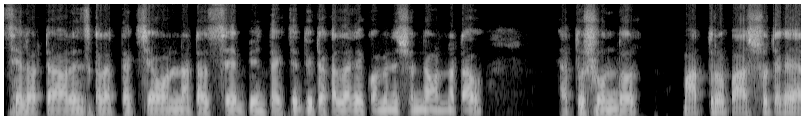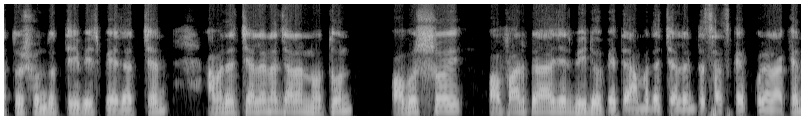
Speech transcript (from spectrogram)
সেলোয়ারটা অরেঞ্জ কালার থাকছে, ওড়নাটাও সেম প্রিন্ট থাকছে। দুইটা কালারের কম্বিনেশন নিয়ে ওড়নাটাও এত সুন্দর। মাত্র পাঁচশো টাকায় এত সুন্দর থ্রি পিস পেয়ে যাচ্ছেন। আমাদের চ্যানেলে যারা নতুন, অবশ্যই অফার প্রাইজের ভিডিও পেতে আমাদের চ্যানেলটা সাবস্ক্রাইব করে রাখেন।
